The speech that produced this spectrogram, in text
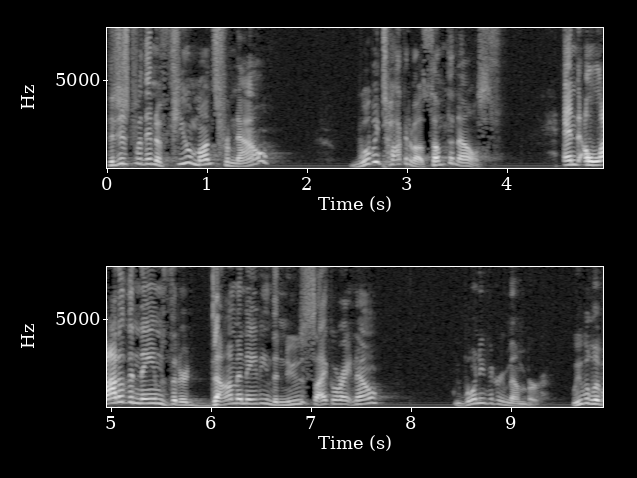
That just within a few months from now, we'll be talking about something else. And a lot of the names that are dominating the news cycle right now, we won't even remember. We will have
